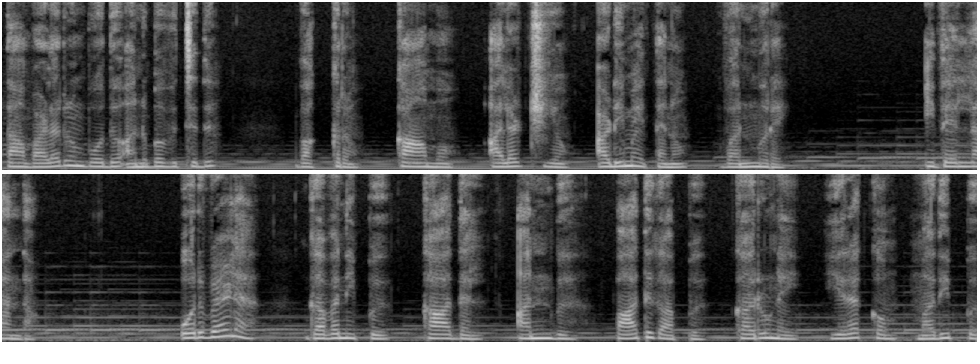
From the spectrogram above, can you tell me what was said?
தான் வளரும்போது அனுபவிச்சது வக்ரம் காமம் அலட்சியம் அடிமைத்தனம் வன்முறை. இதெல்லாம் தான். ஒருவேளை கவனிப்பு காதல் அன்பு பாதுகாப்பு கருணை இரக்கம் மதிப்பு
